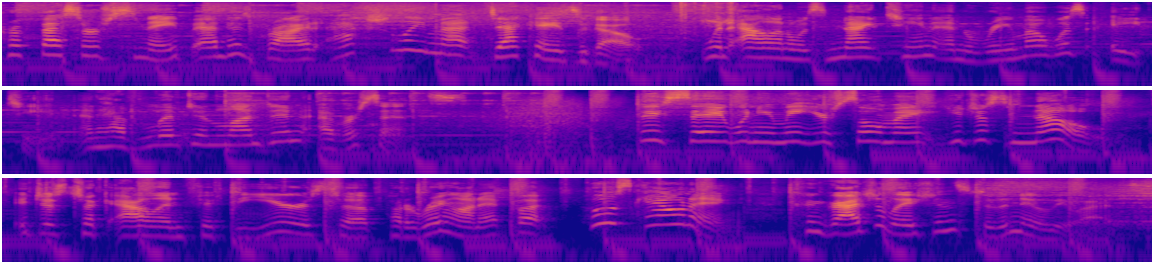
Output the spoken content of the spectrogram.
Professor Snape and his bride actually met decades ago when Alan was 19 and Rima was 18 and have lived in London ever since. They say when you meet your soulmate, you just know. It just took Alan 50 years to put a ring on it, but who's counting? Congratulations to the newlyweds.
